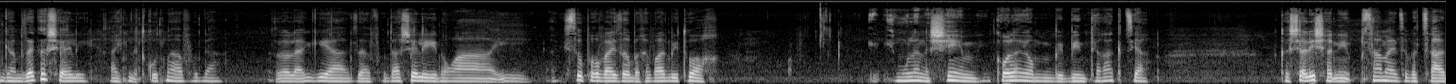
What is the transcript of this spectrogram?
גם זה קשה לי, ההתנתקות מהעבודה. לא להגיע, זה עבודה שלי, היא נורא, היא, אני סופרוויזר בחברת ביטוח. היא מול אנשים, כל היום באינטראקציה. קשה לי שאני שמה את זה בצד,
